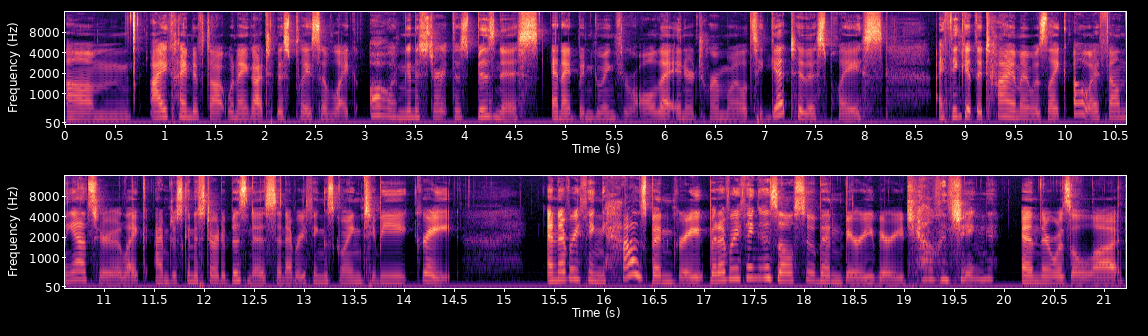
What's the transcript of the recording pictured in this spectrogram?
Um, I kind of thought when I got to this place of like, oh, I'm going to start this business, and I'd been going through all that inner turmoil to get to this place. I think at the time I was like, oh, I found the answer. Like, I'm just going to start a business and everything's going to be great. And everything has been great, but everything has also been very, very challenging. And there was a lot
